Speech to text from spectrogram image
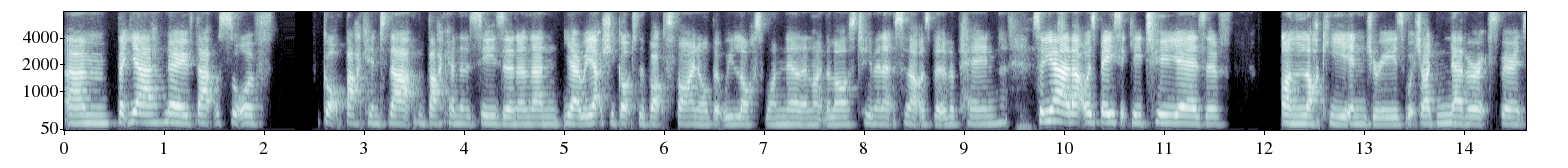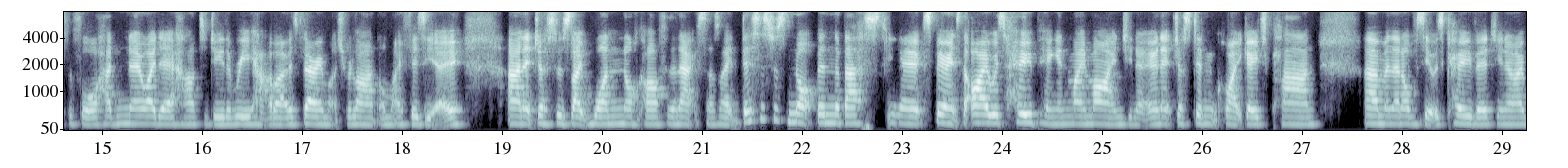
Um, but yeah, no, that was sort of got back into that the back end of the season. And then yeah, we actually got to the BUCS final, but we lost 1-0 in like the last two minutes. So that was a bit of a pain. So yeah, that was basically two years of unlucky injuries, which I'd never experienced before, had no idea how to do the rehab. I was very much reliant on my physio. And it just was like one knock after the next. I was like, this has just not been the best, you know, experience that I was hoping in my mind, you know, and it just didn't quite go to plan. Um, and then obviously it was COVID, you know, I,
